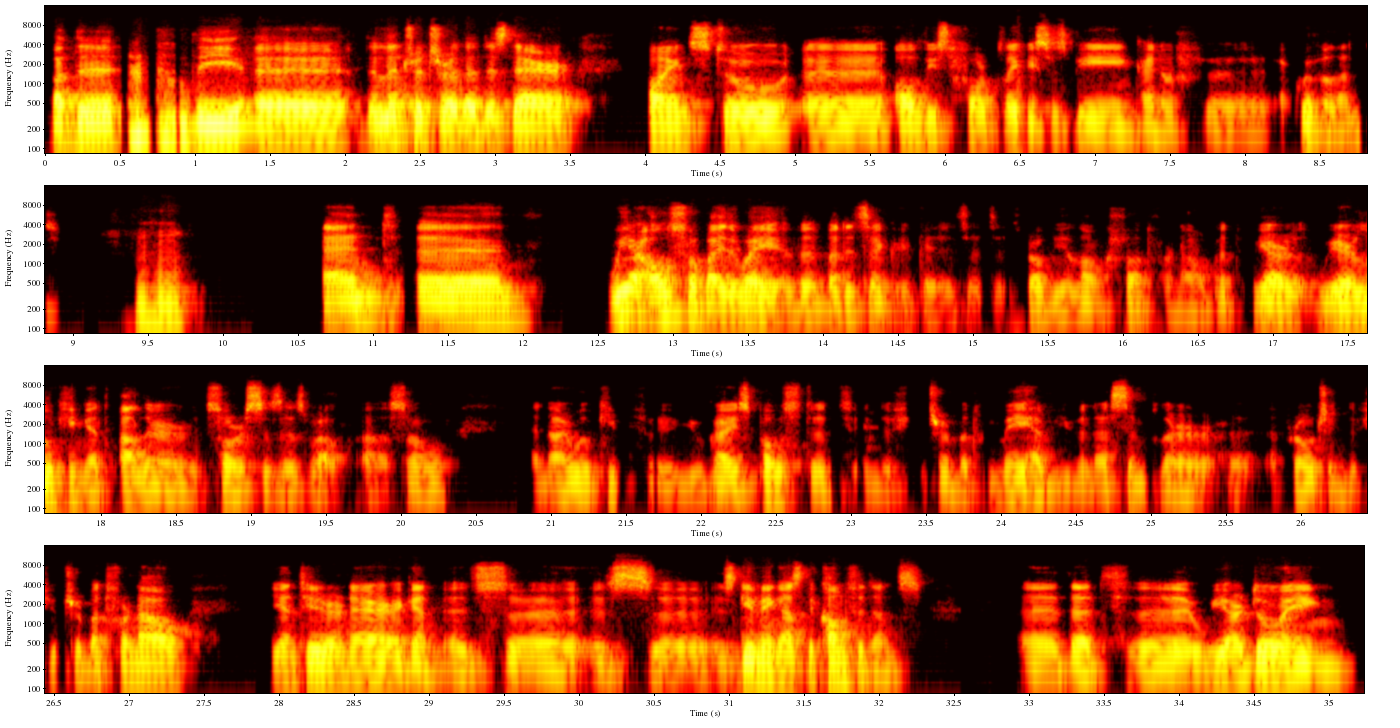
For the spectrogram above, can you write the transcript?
But the the uh, the literature that is there points to uh, all these four places being kind of equivalent. Mm-hmm. And uh, we are also, by the way, but it's, a, it's, it's, probably a long shot for now, but we are, we are looking at other sources as well. Uh, so, and I will keep you guys posted in the future, but we may have even a simpler uh, approach in the future. But for now, the anterior nair again is uh, is uh, is giving us the confidence uh, that uh, we are doing uh,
